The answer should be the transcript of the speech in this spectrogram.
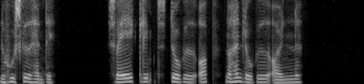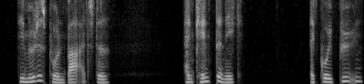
Nu huskede han det. Svage glimt dukkede op, når han lukkede øjnene. De mødtes på en bar et sted. Han kendte den ikke. At gå i byen,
